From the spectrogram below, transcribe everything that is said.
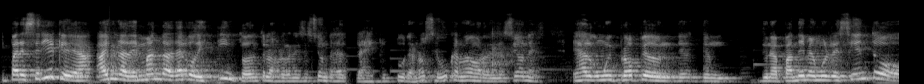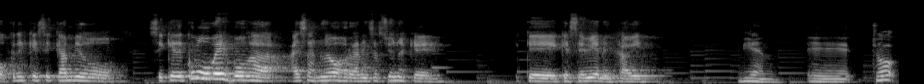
Y parecería que hay una demanda de algo distinto dentro de las organizaciones, de las estructuras, ¿no? Se buscan nuevas organizaciones. ¿Es algo muy propio de, una pandemia muy reciente o crees que ese cambio se quede? ¿Cómo ves vos a, esas nuevas organizaciones que, que, se vienen, Javi? Bien, eh, yo,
